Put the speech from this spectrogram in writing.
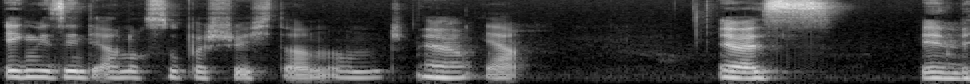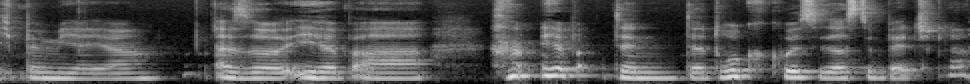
irgendwie sind die auch noch super schüchtern und ja. Ja, ja ist ähnlich bei mir, ja. Also ich habe auch, ich hab den, der Druckkurs ist aus dem Bachelor.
